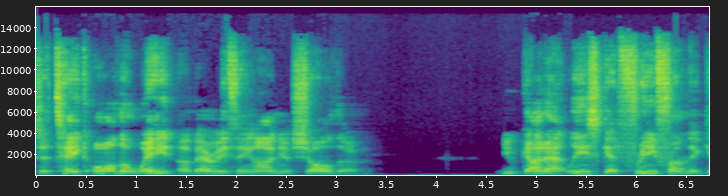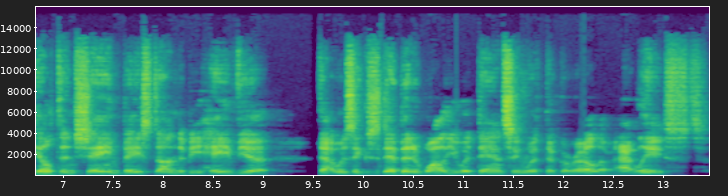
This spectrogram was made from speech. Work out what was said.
To take all the weight of everything on your shoulder. You've got to at least get free from the guilt and shame based on the behavior that was exhibited while you were dancing with the gorilla at least.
